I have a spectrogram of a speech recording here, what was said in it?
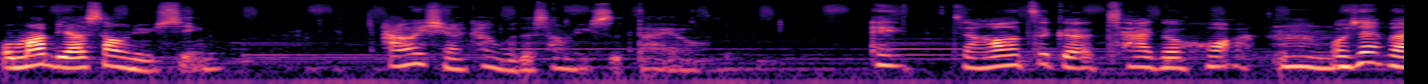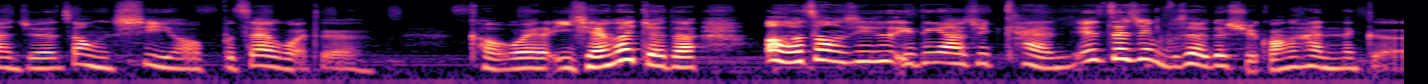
我妈比较少女心，她会喜欢看我的少女时代哦。哎，讲到这个插个话，嗯，我现在反而觉得这种戏哦不在我的。口味了，以前会觉得哦，这种戏是一定要去看，因为最近不是有个许光汉那个，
